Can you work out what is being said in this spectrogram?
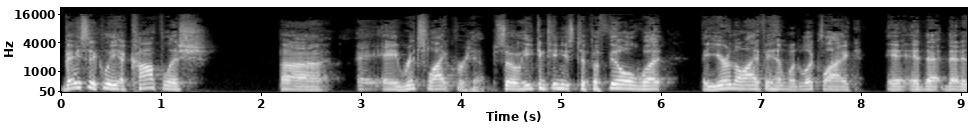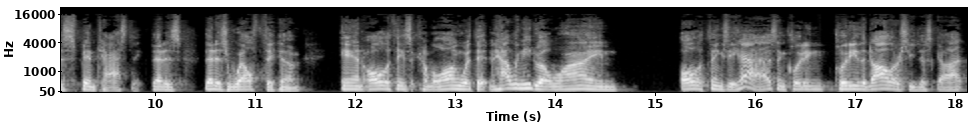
basically accomplish, uh, a, a rich life for him. So he continues to fulfill what a year in the life of him would look like. And that, that is fantastic. That is, that is wealth to him and all the things that come along with it and how we need to align all the things he has, including, including the dollars he just got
